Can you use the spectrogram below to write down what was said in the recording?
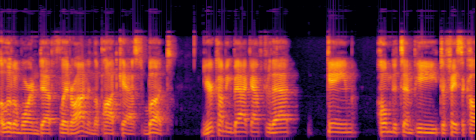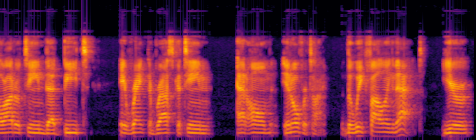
a little more in depth later on in the podcast, but you're coming back after that game home to Tempe to face a Colorado team that beat a ranked Nebraska team at home in overtime. The week following that, you're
